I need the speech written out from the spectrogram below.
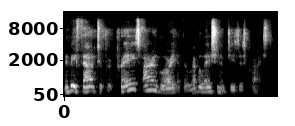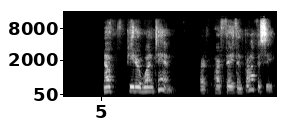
may be found to praise, honor, and glory at the revelation of Jesus Christ. Now, Peter 1:10, our, our faith and prophecy.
